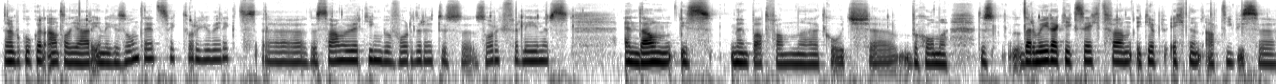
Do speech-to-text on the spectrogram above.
dan heb ik ook een aantal jaar in de gezondheidssector gewerkt, uh, de samenwerking bevorderen tussen zorgverleners. En dan is mijn pad van coach begonnen. Dus daarmee dat ik zeg van, ik heb echt een atypische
